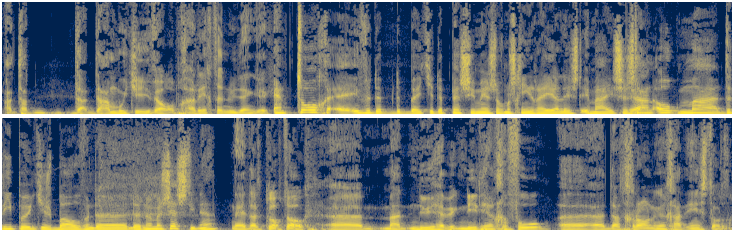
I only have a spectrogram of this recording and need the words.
Nou, dat, da- daar moet je je wel op gaan richten nu, denk ik. En toch even de, de beetje de pessimist of misschien realist in mij. Ze Ja. staan ook maar drie puntjes boven de, de nummer 16, hè? Nee, dat klopt ook. Uh, maar nu heb ik niet het gevoel uh, dat Groningen gaat instorten.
